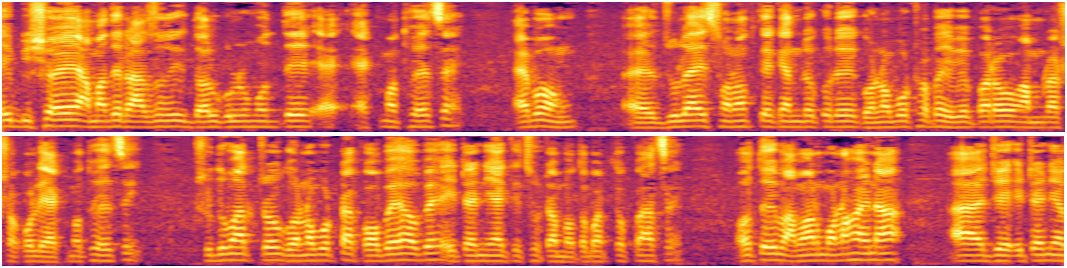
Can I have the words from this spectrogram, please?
এই বিষয়ে আমাদের রাজনৈতিক দলগুলোর মধ্যে একমত হয়েছে এবং জুলাই সনদকে কেন্দ্র করে গণভোট হবে এ ব্যাপারেও আমরা সকলে একমত হয়েছি। শুধুমাত্র গণভোটটা কবে হবে, এটা নিয়ে কিছুটা মতপার্থক্য আছে। অতএব আমার মনে হয় না যে এটা নিয়ে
